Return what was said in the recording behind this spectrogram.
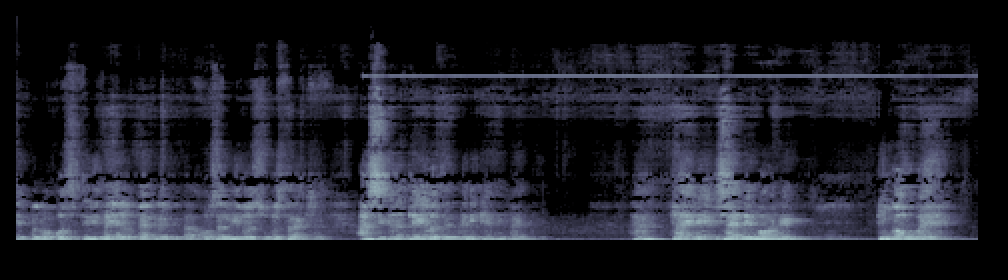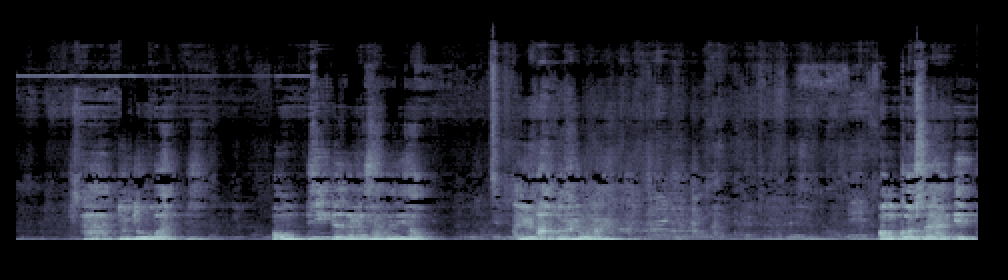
ek bedoel ons het my hele family Vita, ons het liewe so distraction. As ek dit tell was in many can invite. Huh? Friday, Sunday morning to go where? Huh? To do what? Die te drink saam. Are you out of your mind? Te gaan eet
